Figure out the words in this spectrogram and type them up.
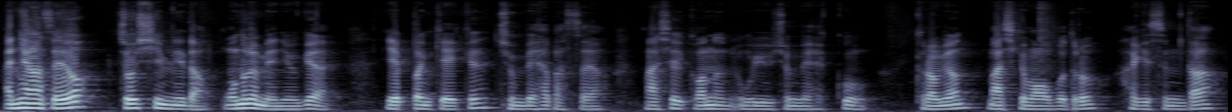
안녕하세요. 조시입니다. 오늘의 메뉴가 예쁜 케이크 준비해봤어요. 마실 거는 우유 준비했고 그러면 맛있게 먹어보도록 하겠습니다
